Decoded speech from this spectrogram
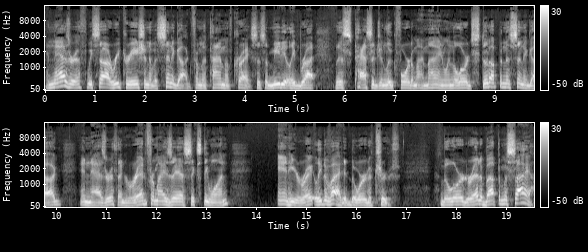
In Nazareth, we saw a recreation of a synagogue from the time of Christ. This immediately brought this passage in Luke 4 to my mind when the Lord stood up in the synagogue in Nazareth and read from Isaiah 61, and he rightly divided the word of truth. The Lord read about the Messiah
